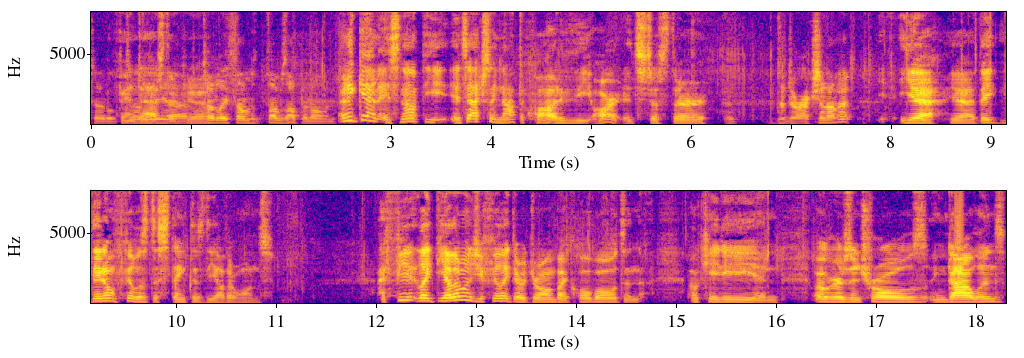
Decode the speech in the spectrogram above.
Total, Fantastic, Totally, uh, yeah. totally thumbs thumbs up and on. And again, it's not the it's actually not the quality of the art. It's just their The direction of it. yeah, yeah. They they don't feel as distinct as the other ones. I feel like the other ones you feel like they were drawn by kobolds and Okiti and ogres and trolls and goblins,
